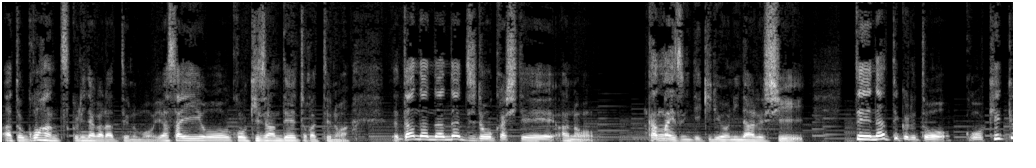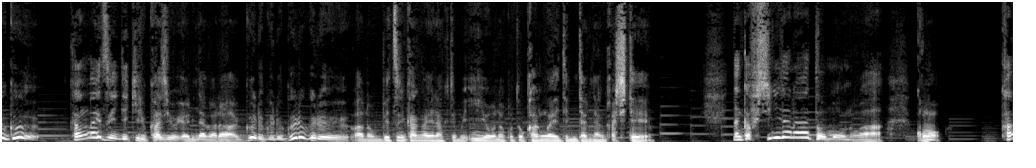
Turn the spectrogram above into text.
あとご飯作りながらっていうのも、野菜をこう刻んでとかっていうのは、だんだんだんだん自動化して、あの、考えずにできるようになるし、ってなってくると、こう結局、考えずにできる家事をやりながら、ぐるぐるぐるぐる、あの別に考えなくてもいいようなことを考えてみたりなんかして、なんか不思議だなと思うのは、この考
